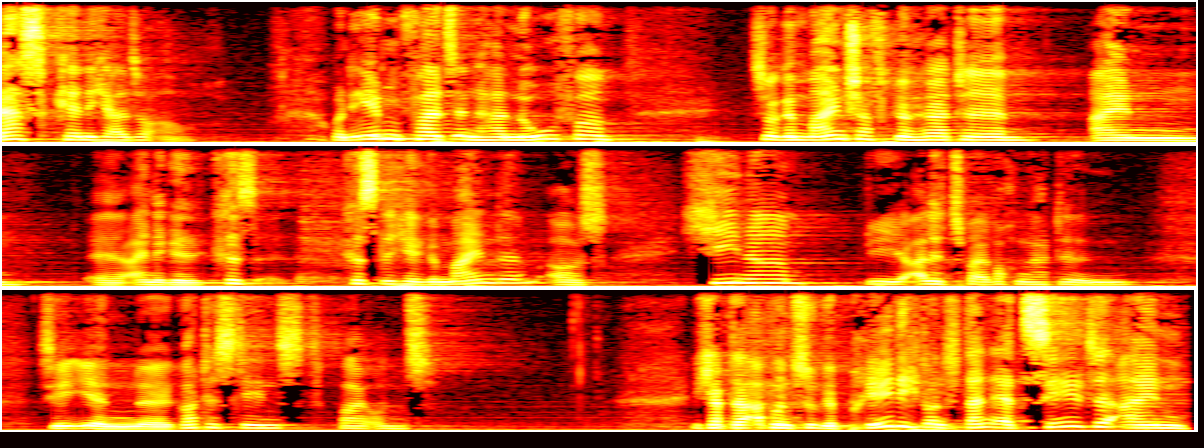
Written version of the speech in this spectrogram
Das kenne ich also auch. Und ebenfalls in Hannover zur Gemeinschaft gehörte ein, äh, eine Christ christliche Gemeinde aus China, die alle zwei Wochen hatte sie ihren äh, Gottesdienst bei uns. Ich habe da ab und zu gepredigt und dann erzählte ein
